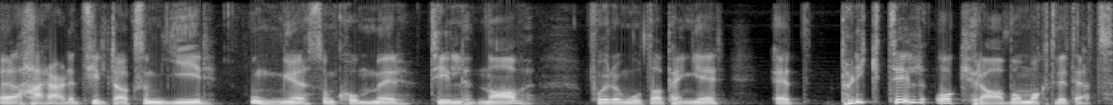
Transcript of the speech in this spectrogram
eh, her er det tiltak som gir unge som kommer til Nav for å motta penger, et plikt til og krav om aktivitet.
